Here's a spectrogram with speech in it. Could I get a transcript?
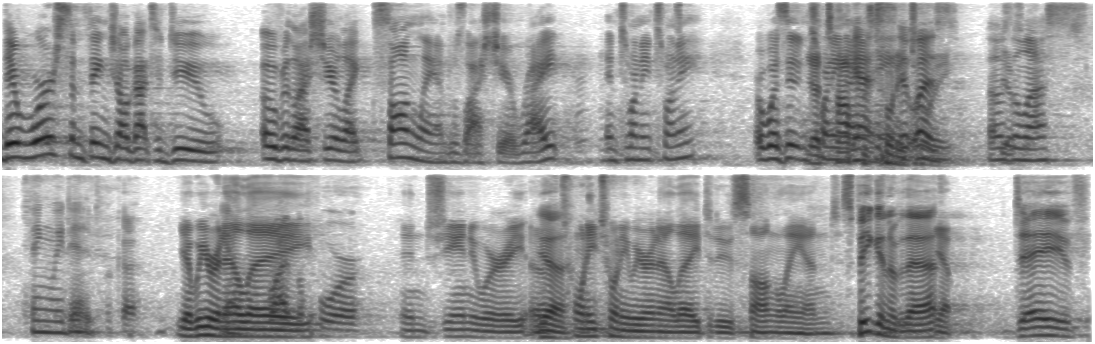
there were some things y'all got to do over the last year, like Songland was last year, right? In 2020? Or was it in Yeah, top of 2019? Yes, it was. That was Yep. the last thing we did. Okay. Yeah, we were in LA Right before. In January of Yeah. 2020. We were in LA to do Songland. Speaking of that, Yep. Dave,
